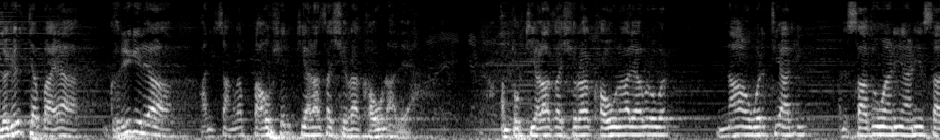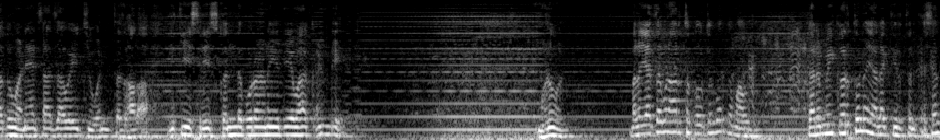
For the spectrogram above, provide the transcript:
लगेच त्या बाया घरी गेल्या आणि चांगला पावशेर केळाचा शिरा खाऊन आल्या. आणि तो केळाचा शिरा खाऊन आल्याबरोबर नाव वरती आली. आणि साधुवाणी आणि साधुवाण्याचा जावई जिवंत झाला. इथे श्री स्कंद पुराणे देवाखंडे. म्हणून मला याचा पण अर्थ कळतो बरं का माऊली? कारण मी करतो ना याला कीर्तन. कशात?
